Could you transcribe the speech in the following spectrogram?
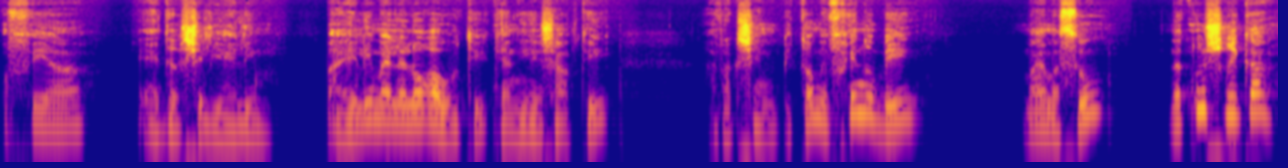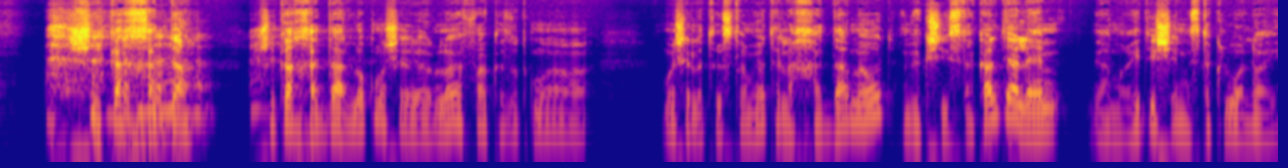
הופיע עדר של יעלים. היעלים האלה לא ראו אותי, כי אני ישבתי, אבל כשהם פתאום הבחינו בי, מה הם עשו? נתנו שריקה. שריקה חדה. שריקה חדה, לא כמו של... לא יפה כזאת כמו, כמו של הטריסטרמיות, אלא חדה מאוד. וכשהסתכלתי עליהם, גם ראיתי שהם הסתכלו עליי.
